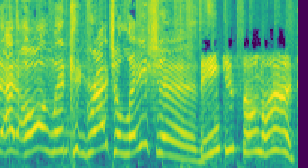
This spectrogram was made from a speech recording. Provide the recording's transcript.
at all, Lynn. Congratulations. Thank you so much.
